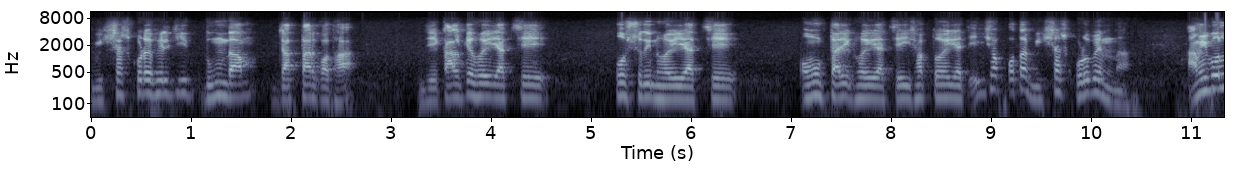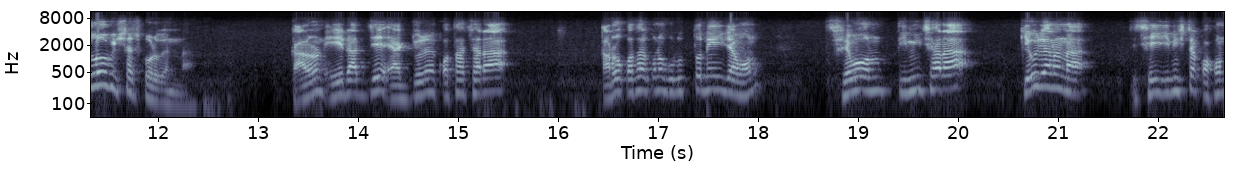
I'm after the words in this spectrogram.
বিশ্বাস করে ফেলছি দুমদাম যাত্রার কথা, যে কালকে হয়ে যাচ্ছে পরশু দিন হয়ে যাচ্ছে, অমুক তারিখ হয়ে যাচ্ছে, এই সপ্তাহ হয়ে যাচ্ছে এইসব কথা বিশ্বাস করবেন না। আমি বললেও বিশ্বাস করবেন না। কারণ এ রাজ্যে একজনের কথা ছাড়া কারও কথার কোনো গুরুত্ব নেই যেমন, সেমন তিনি ছাড়া কেউ জানে না সেই জিনিসটা কখন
